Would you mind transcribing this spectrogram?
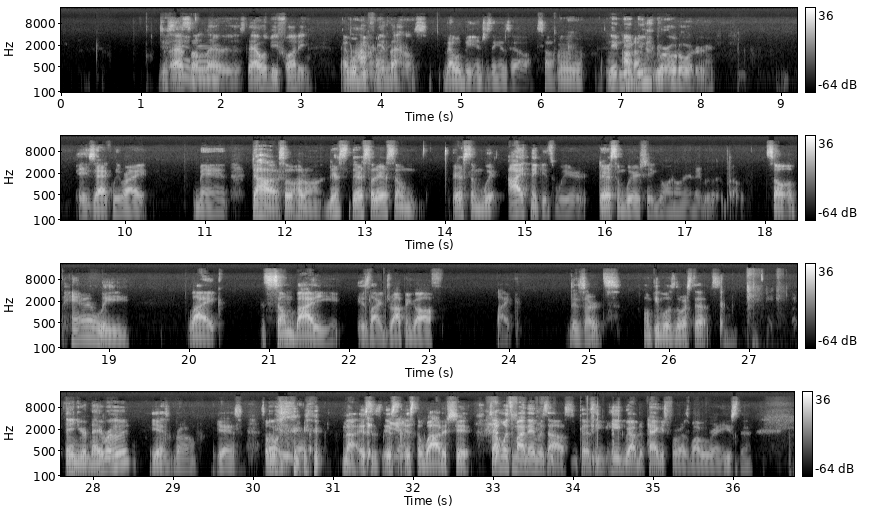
Just That's saying, man. hilarious. That would be funny. That would be abounds. That would be interesting as hell. So Mm. New, new, new world order. exactly right, man. Dog. So hold on. There's there's so there's some there's some weird. I think it's weird. There's some weird shit going on in the neighborhood, bro. So apparently, like somebody is like dropping off like desserts on people's doorsteps. In your neighborhood? Yes, bro. Yes. So we, do nah, it's it's, it's, it's the wildest shit. So I went to my neighbor's house because he, he grabbed a package for us while we were in Houston,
